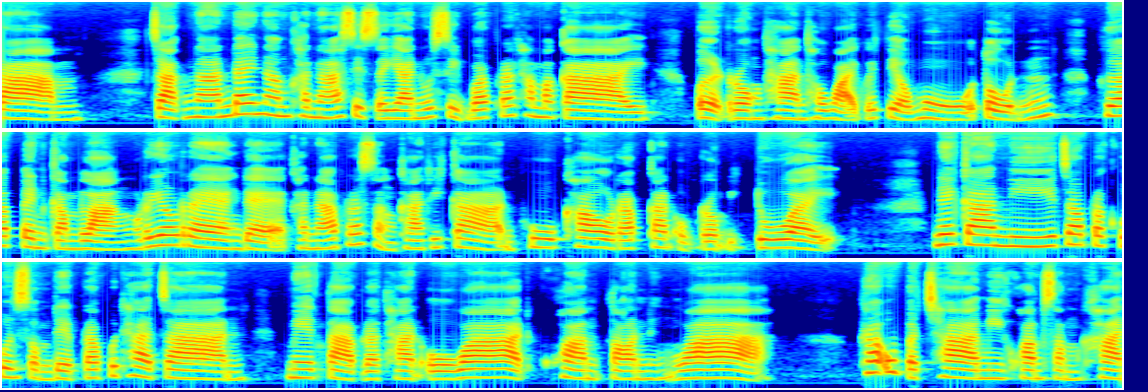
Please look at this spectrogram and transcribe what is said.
ราม จากนั้นได้นำคณะศิษยานุศิษย์วัดพระธรรมกาย เปิดโรงทานถวายก๋วยเตี๋ยวหมูตุน เพื่อเป็นกำลังเรี่ยวแรงแด่คณะพระสังฆาธิการผู้เข้ารับการอบรมอีกด้วย ในการนี้เจ้าประคุณสมเด็จพระพุทธาจารย์ เมตตาประธานโอวาทความตอนหนึ่งว่า พระอุปัชฌาย์มีความสำคัญ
